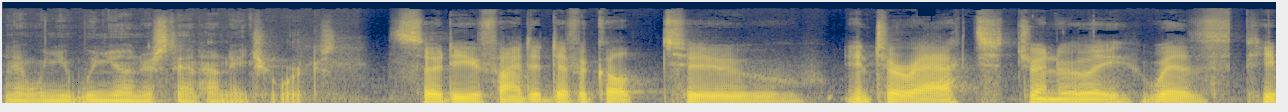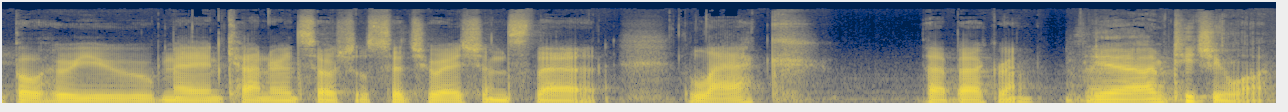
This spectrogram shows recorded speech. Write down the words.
You know, when you when you understand how nature works. So, do you find it difficult to interact generally with people who you may encounter in social situations that lack that background? Yeah, I'm teaching a lot.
